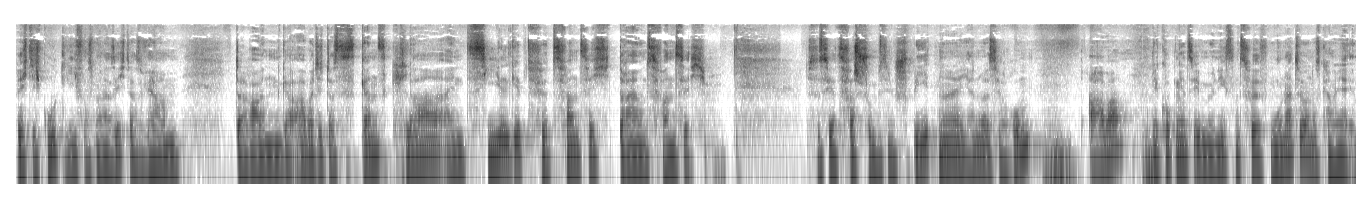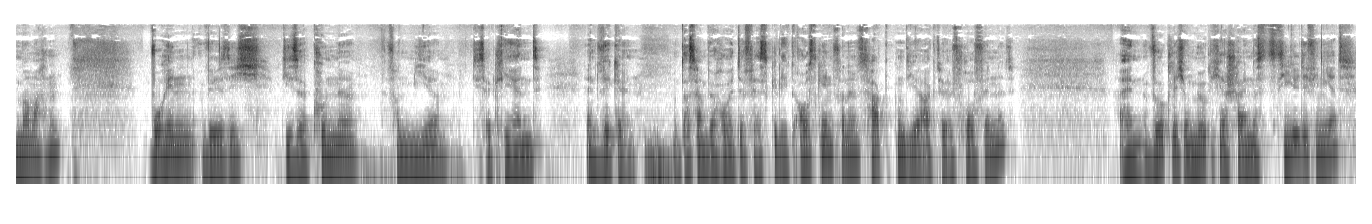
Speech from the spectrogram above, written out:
richtig gut lief aus meiner Sicht. Also wir haben daran gearbeitet, dass es ganz klar ein Ziel gibt für 2023. Das ist jetzt fast schon ein bisschen spät, ne? Januar ist ja rum. Aber wir gucken jetzt eben über die nächsten zwölf Monate, und das kann man ja immer machen. Wohin will sich dieser Kunde von mir, dieser Klient, entwickeln? Und das haben wir heute festgelegt. Ausgehend von den Fakten, die er aktuell vorfindet, ein wirklich unmöglich erscheinendes Ziel definiert,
